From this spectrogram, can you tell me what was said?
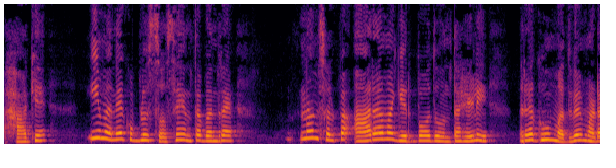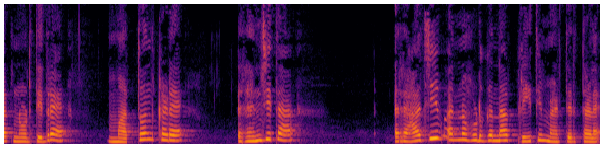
ಹಾಗೆ ಈ ಮನೆಗೊಬ್ಳು ಸೊಸೆ ಅಂತ ಬಂದ್ರೆ ನಾನು ಸ್ವಲ್ಪ ಆರಾಮಾಗಿರ್ಬೋದು ಅಂತ ಹೇಳಿ ರಘು ಮದುವೆ ಮಾಡಕ್ ನೋಡ್ತಿದ್ರೆ ಮತ್ತೊಂದ್ ಕಡೆ ರಂಜಿತಾ ರಾಜೀವ್ ಅನ್ನೋ ಹುಡುಗನ ಪ್ರೀತಿ ಮಾಡ್ತಿರ್ತಾಳೆ.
